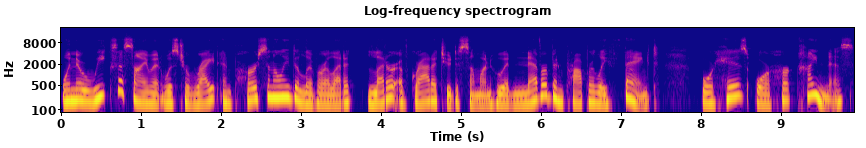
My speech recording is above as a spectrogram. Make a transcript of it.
when their week's assignment was to write and personally deliver a letter, letter of gratitude to someone who had never been properly thanked for his or her kindness,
